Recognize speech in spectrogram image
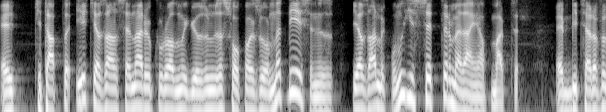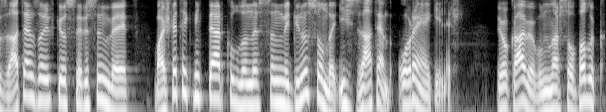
E, kitapta ilk yazan senaryo kuralını gözümüze sokmak zorunda değilsiniz. Yazarlık bunu hissettirmeden yapmaktır. E, bir tarafı zaten zayıf gösterirsin ve başka teknikler kullanırsın ve günün sonunda iş zaten oraya gelir. Yok abi bunlar sopalık.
